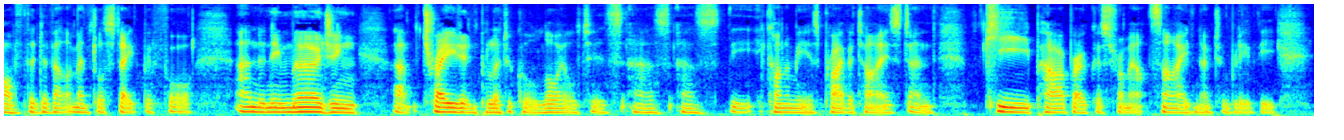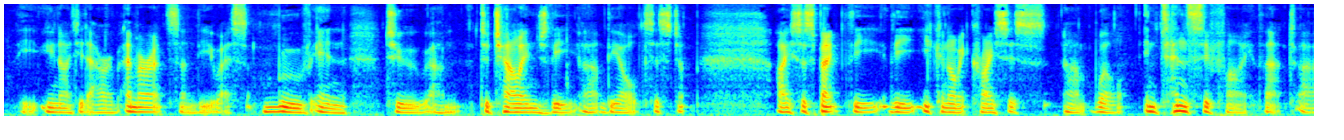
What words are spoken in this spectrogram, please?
of the developmental state before, and an emerging um, trade and political loyalties as as the economy is privatized and key power brokers from outside, notably the the United Arab Emirates and the US, move in to um, to challenge the uh, the old system. I suspect the, the economic crisis um, will intensify that uh,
